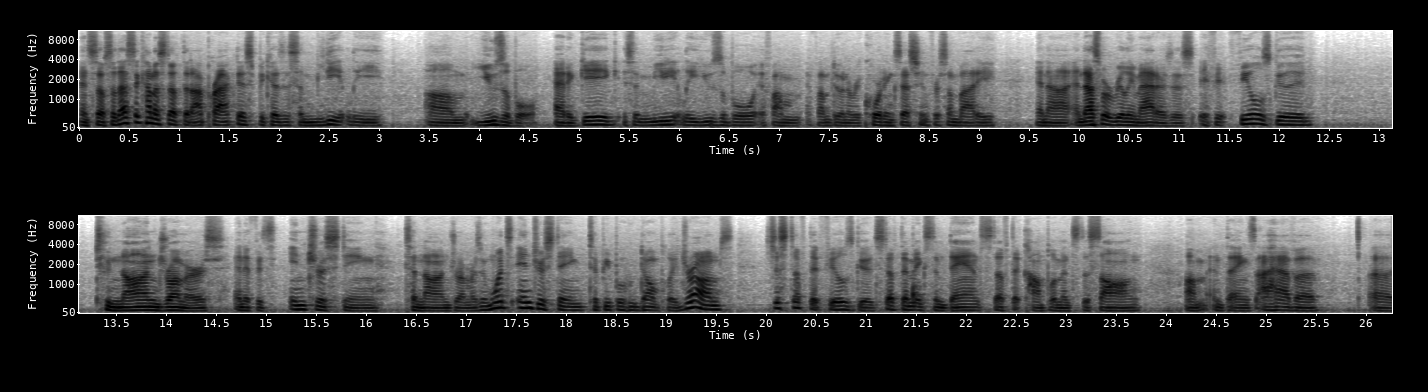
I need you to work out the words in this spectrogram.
And so, so that's the kind of stuff that I practice because it's immediately um, usable at a gig. It's immediately usable if I'm if I'm doing a recording session for somebody, and uh, and that's what really matters is if it feels good to non-drummers and if it's interesting to non-drummers. And what's interesting to people who don't play drums is just stuff that feels good, stuff that makes them dance, stuff that complements the song, um, and things. I have a a,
